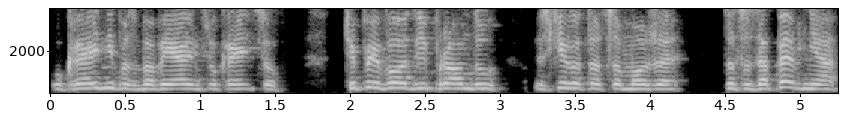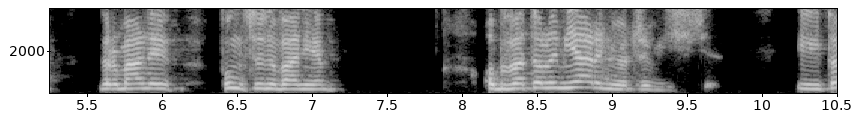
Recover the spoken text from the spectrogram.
Ukrainy, pozbawiając Ukraińców ciepłej wody, prądu, wszystkiego to, co może, to, co zapewnia normalne funkcjonowanie obywatelom i armii oczywiście. I to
